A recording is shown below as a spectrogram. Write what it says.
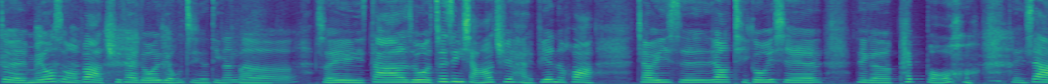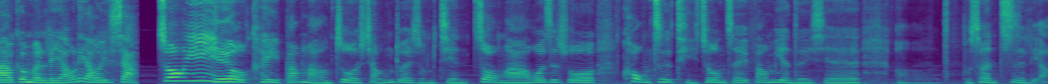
对，没有什么办法去太多拥挤的地方，所以大家如果最近想要去海边的话，教育医师要提供一些那个 paper，，等一下要跟我们聊聊一下。中医也有可以帮忙做相对什么减重啊，或者是说控制体重这一方面的一些呃。不算治疗，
